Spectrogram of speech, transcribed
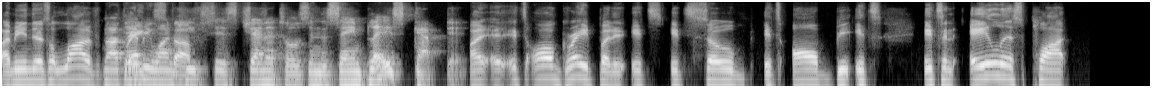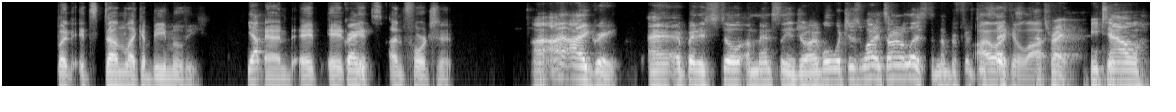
I mean, there's a lot of Not great everyone stuff. keeps his genitals in the same place, Captain. I it's all great, but it, it's it's so it's all B it's it's an A-list plot, but it's done like a B movie. Yep. And it, it Great. it's unfortunate. I, I, I agree, uh, but it's still immensely enjoyable, which is why it's on our list at number fifty. I like it a lot. That's right. Me too. Now,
